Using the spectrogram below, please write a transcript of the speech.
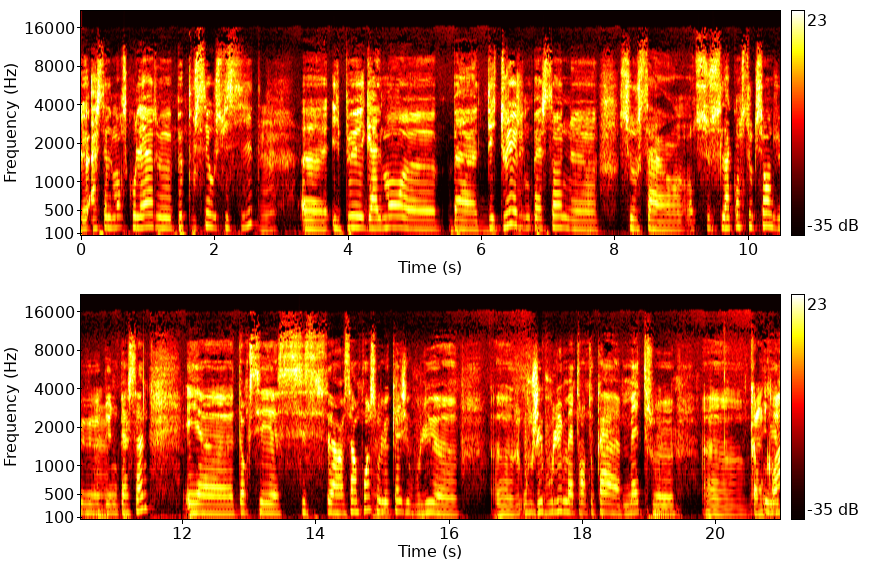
le harcèlement scolaire euh, peut pousser au suicide. Euh, il peut également ben, détruire une personne sur sa sur la construction du- d'une personne. Et donc c'est un, point sur lequel j'ai voulu où j'ai voulu mettre en tout cas mettre Comme une quoi,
